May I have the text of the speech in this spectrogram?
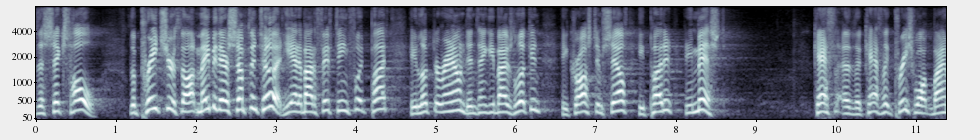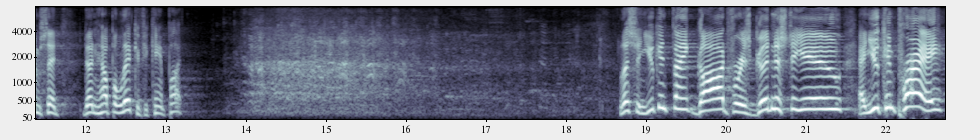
the sixth hole. The preacher thought maybe there's something to it. He had about a 15 foot putt. He looked around, didn't think anybody was looking. He crossed himself, he putted, and he missed. Catholic, uh, the Catholic priest walked by him and said, Doesn't help a lick if you can't putt. Listen, you can thank God for His goodness to you and you can pray,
